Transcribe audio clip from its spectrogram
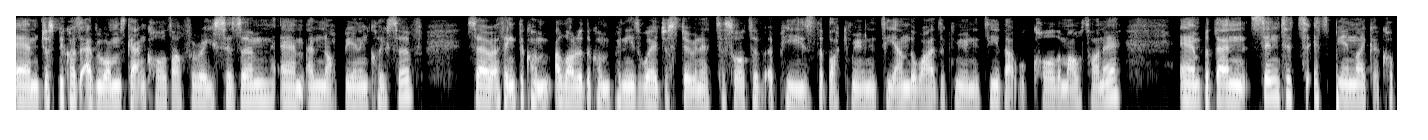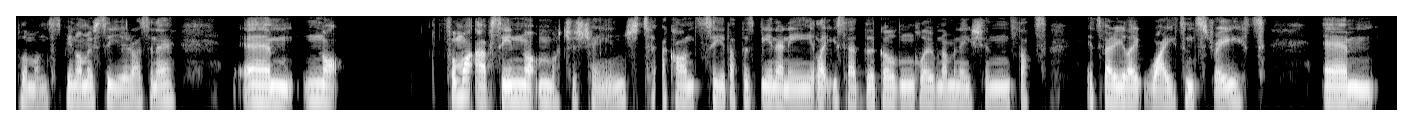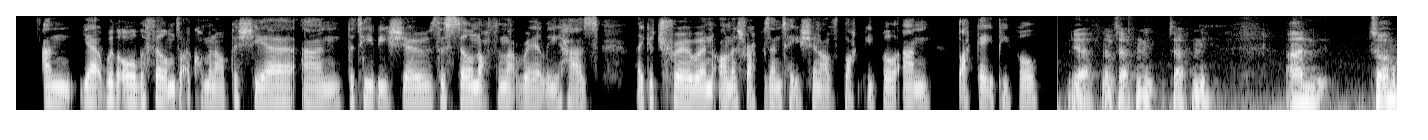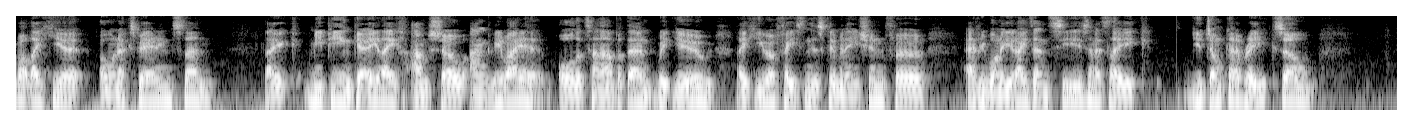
Um, just because everyone was getting called out for racism um, and not being inclusive. So I think com- a lot of the companies were just doing it to sort of appease the black community and the wider community that would call them out on it. Um, but then since it's it's been like a couple of months, it's been almost a year, hasn't it? Um, not from what I've seen, not much has changed. I can't see that there's been any, like you said, the Golden Globe nominations. That's it's very like white and straight. Um, and yeah, with all the films that are coming out this year and the TV shows, there's still nothing that really has like a true and honest representation of black people and black gay people. Yeah, no, definitely, definitely. And talking about like your own experience then. Like me being gay like i'm so angry by it all the time but then with you like you are facing discrimination for every one of your identities and it's like you don't get a break. So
